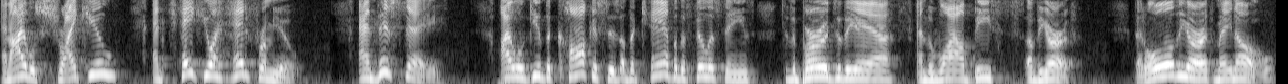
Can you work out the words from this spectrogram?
and I will strike you and take your head from you. And this day I will give the carcasses of the camp of the Philistines to the birds of the air and the wild beasts of the earth, that all the earth may know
